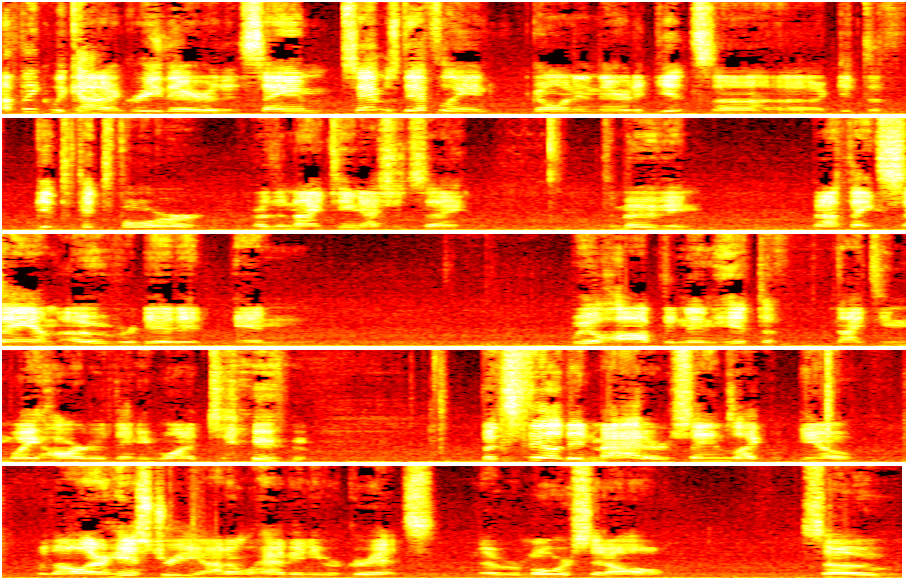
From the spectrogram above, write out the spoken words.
I think we kind of agree there that Sam Sam's definitely going in there to get some uh, get the get the 54 or the 19 I should say to move him, but I think Sam overdid it and wheel hopped and then hit the 19 way harder than he wanted to. but still, it didn't matter. Sam's like you know, with all our history, I don't have any regrets, no remorse at all. So,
